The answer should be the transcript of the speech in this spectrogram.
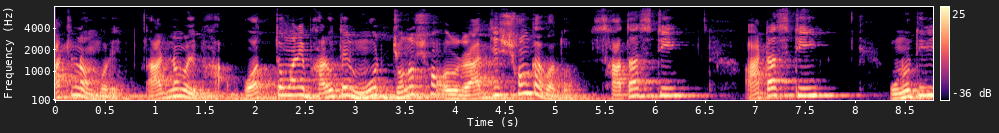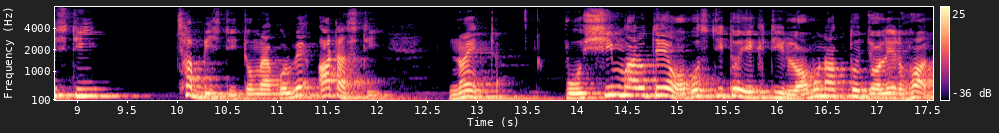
আট নম্বরে আট নম্বরে বর্তমানে ভারতের মোট জনস রাজ্যের সংখ্যা কত? সাতাশটি আটাশটি উনতিরিশটি ছাব্বিশটি তোমরা করবে আটাশটি। নয়টা পশ্চিম ভারতে অবস্থিত একটি লবণাক্ত জলের হ্রদ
